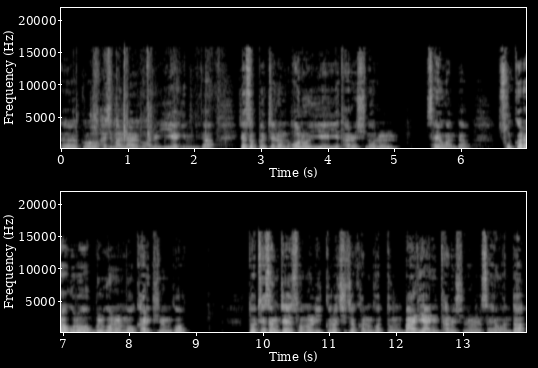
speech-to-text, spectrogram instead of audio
어, 그 하지 말라고 하는 이야기입니다. 여섯 번째는 언어 이외에 다른 신호를 사용한다. 손가락으로 물건을 뭐 가리키는 것, 또 대상자의 손을 이끌어 지적하는 것 등 말이 아닌 다른 신호를 사용한다.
